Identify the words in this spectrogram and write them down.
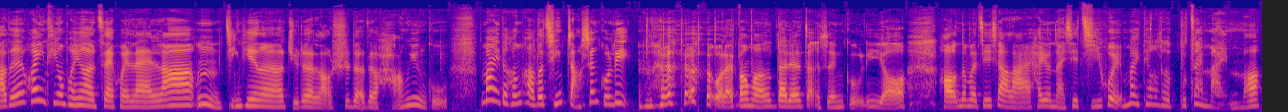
好的，欢迎听众朋友再回来啦。嗯，今天呢，觉得老师的这个航运股卖的很好的，请掌声鼓励，我来帮忙大家掌声鼓励哦。好，那么接下来还有哪些机会卖掉了不再买吗？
